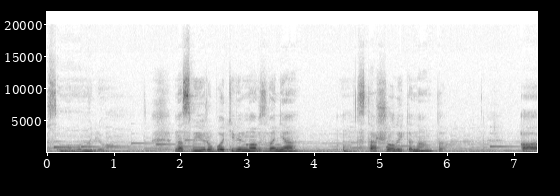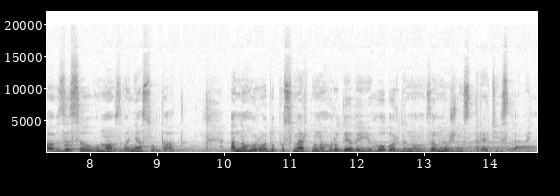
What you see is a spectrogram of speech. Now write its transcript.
самому нулю. На своїй роботі він мав звання старшого лейтенанта, а в ЗСУ мав звання солдата. А нагороду посмертно нагородили його орденом за мужність третьої степені.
